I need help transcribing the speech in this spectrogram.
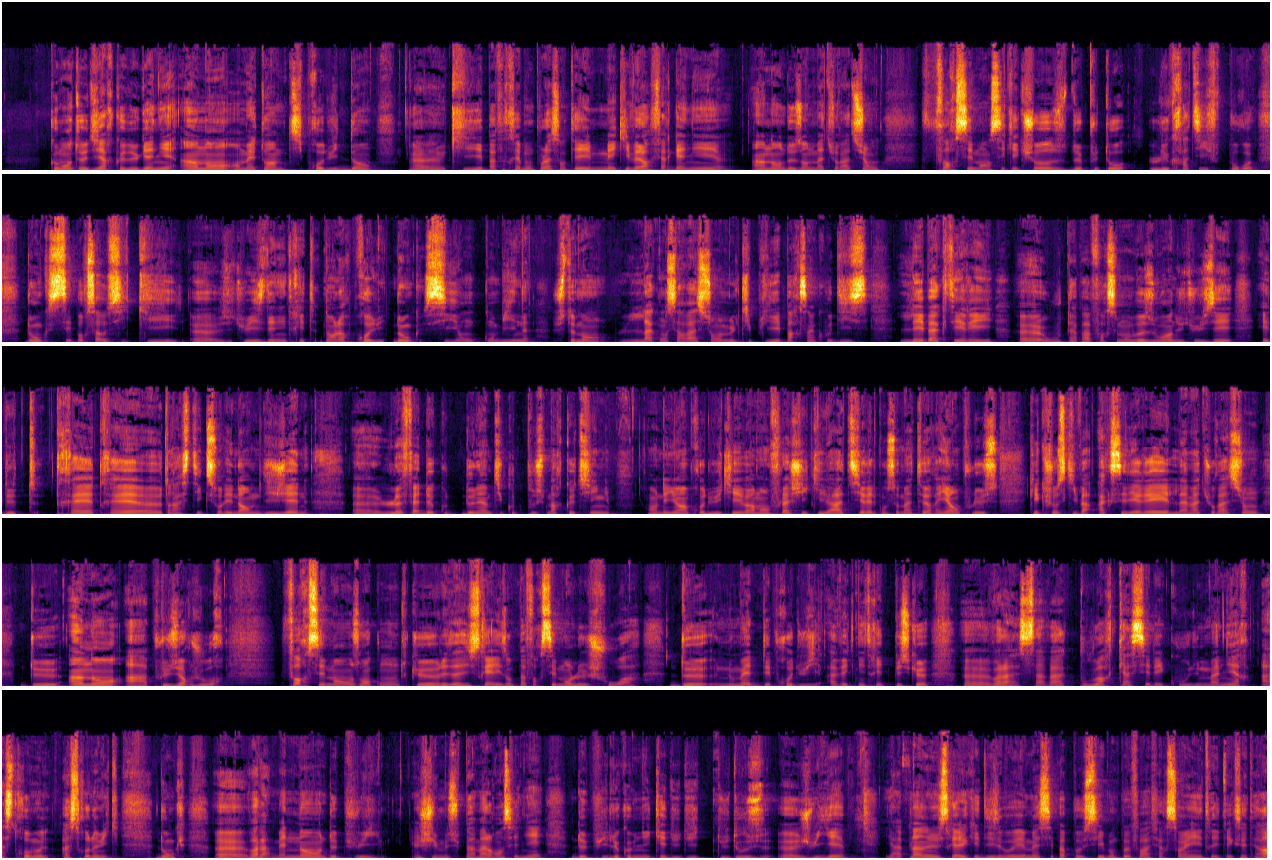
Comment te dire que de gagner un an en mettant un petit produit dedans euh, qui est pas très bon pour la santé, mais qui va leur faire gagner euh, un an, deux ans de maturation, forcément c'est quelque chose de plutôt lucratif pour eux. Donc c'est pour ça aussi qu'ils euh, utilisent des nitrites dans leurs produits. Donc si on combine justement la conservation multipliée par 5 ou 10, les bactéries où tu n'as pas forcément besoin d'utiliser et de très très euh, drastique sur les normes d'hygiène, le fait de donner un petit coup de pouce marketing en ayant un produit qui est vraiment flashy, qui va attirer le consommateur et en plus quelque chose qui va accélérer la maturation de un an à plusieurs jours, forcément on se rend compte que les industriels ils n'ont pas forcément le choix de nous mettre des produits avec nitrite puisque euh, voilà ça va pouvoir casser les coûts d'une manière astronomique. Donc euh, voilà maintenant depuis je me suis pas mal renseigné. Depuis le communiqué du, 12 euh, juillet, il y a plein d'industriels qui disent oui mais c'est pas possible, on peut pas faire sans nitrite, etc.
